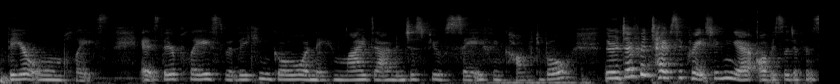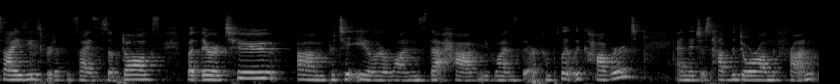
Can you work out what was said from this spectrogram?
their own place. It's their place where they can go and they can lie down and just feel safe and comfortable. There are different types of crates you can get, obviously different sizes for different sizes of dogs, but there are two um, particular ones that have ones that are completely covered and they just have the door on the front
